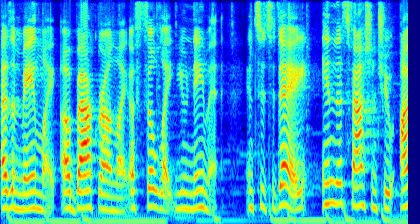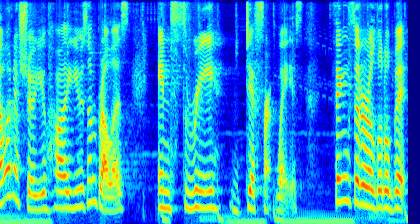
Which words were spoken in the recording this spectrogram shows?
as a main light, a background light, a fill light, you name it. And so today, in this fashion shoot, I wanna show you how I use umbrellas in three different ways. Things that are a little bit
